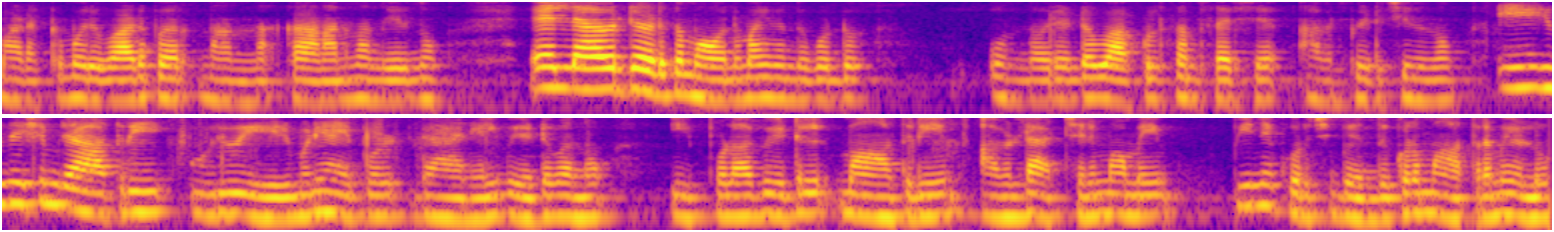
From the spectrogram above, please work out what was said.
മടക്കം ഒരുപാട് പേർ നന്ന കാണാൻ വന്നിരുന്നു. എല്ലാവരുടെ അടുത്ത് മൗനമായി നിന്നുകൊണ്ട് ഒന്നോ രണ്ടോ വാക്കുകൾ സംസാരിച്ച് അവൻ പിടിച്ചു നിന്നു. ഏകദേശം രാത്രി ഒരു ഏഴുമണിയായപ്പോൾ ഡാനിയൽ വീണ്ടും വന്നു. ഇപ്പോൾ ആ വീട്ടിൽ മാധുരിയും അവളുടെ അച്ഛനും അമ്മയും പിന്നെ കുറച്ച് ബന്ധുക്കളും മാത്രമേ ഉള്ളൂ.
